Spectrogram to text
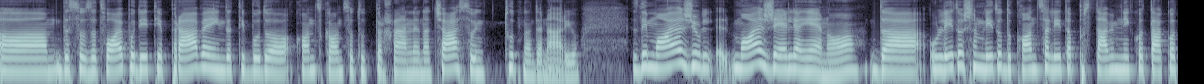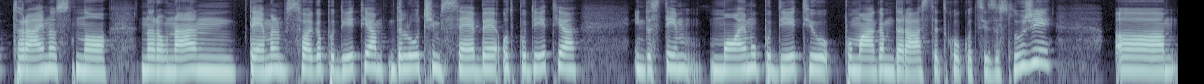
um, da so za tvoje podjetje prave in da ti bodo konec koncev tudi prehranile na času in tudi na denarju. Zdaj, moja, moja želja je, no, da v letošnjem letu do konca leta postavim neko tako trajnostno naravnan temelj svojega podjetja, da ločim sebe od podjetja in da s tem mojemu podjetju pomagam, da raste tako, kot si zasluži. Um,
